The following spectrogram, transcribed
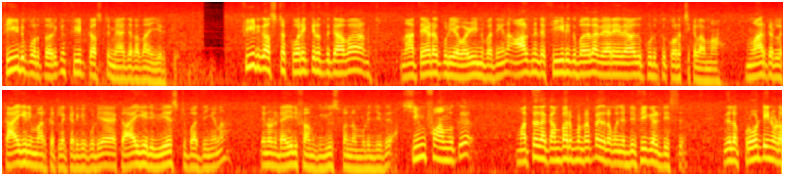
ஃபீடு பொறுத்த வரைக்கும் ஃபீட் காஸ்ட்டு மேஜராக தான் இருக்குது ஃபீட் காஸ்ட்டை குறைக்கிறதுக்காக நான் தேடக்கூடிய வழின்னு பார்த்தீங்கன்னா ஆல்டர்னேட்டிவ் ஃபீடுக்கு பதிலாக வேறு ஏதாவது கொடுத்து குறைச்சிக்கலாமா? மார்க்கெட்டில் காய்கறி மார்க்கெட்டில் கிடைக்கக்கூடிய காய்கறி வேஸ்ட்டு பார்த்தீங்கன்னா என்னோடய டைரி ஃபார்முக்கு யூஸ் பண்ண முடிஞ்சுது. ஷிம் ஃபார்முக்கு மற்றதை கம்பேர் பண்ணுறப்ப இதில் கொஞ்சம் டிஃபிகல்ட்டிஸு இதில் ப்ரோட்டீனோட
